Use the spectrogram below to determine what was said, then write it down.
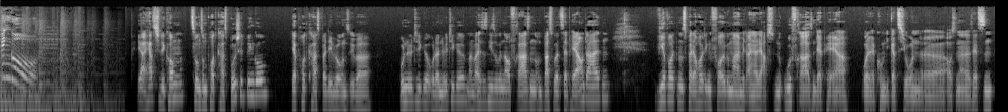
Bingo! Ja, herzlich willkommen zu unserem Podcast Bullshit Bingo. Der Podcast, bei dem wir uns über unnötige oder nötige, man weiß es nie so genau, Phrasen und Buzzwords der PR unterhalten. Wir wollten uns bei der heutigen Folge mal mit einer der absoluten Urphrasen der PR oder der Kommunikation äh, auseinandersetzen.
